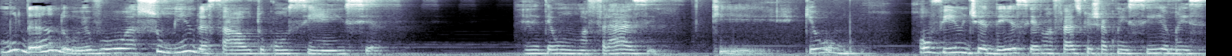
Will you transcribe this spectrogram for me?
mudando, eu vou assumindo essa autoconsciência. É, tem uma frase que, que eu ouvi um dia desse, era uma frase que eu já conhecia, mas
